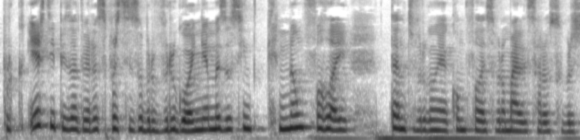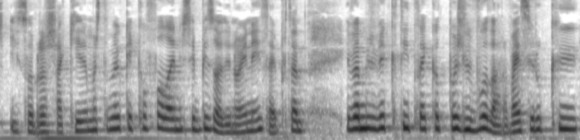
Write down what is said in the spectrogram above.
Porque este episódio era para ser sobre vergonha, mas eu sinto que não falei tanto de vergonha como falei sobre a Miley Cyrus e sobre a Shakira, mas também o que é que eu falei neste episódio, não é? Nem sei. Portanto, vamos ver que título é que eu depois lhe vou dar. Vai ser o que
